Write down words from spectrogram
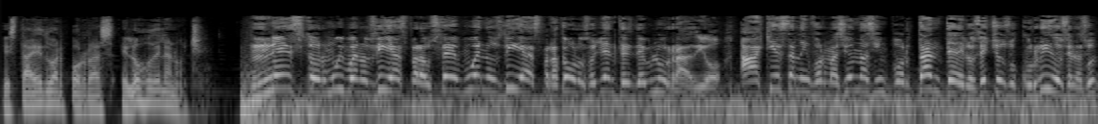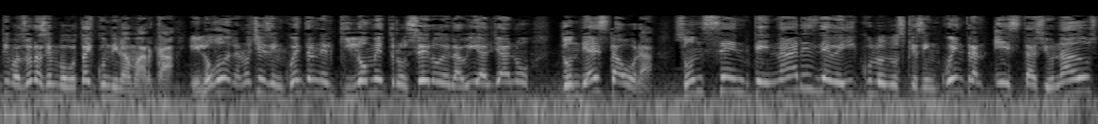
está Eduard Porras, el ojo de la noche. Néstor, muy buenos días para usted, buenos días para todos los oyentes de Blue Radio. Aquí está la información más importante de los hechos ocurridos en las últimas horas en Bogotá y Cundinamarca. El ojo de la noche se encuentra en el kilómetro cero de la vía al llano, donde a esta hora son centenares de vehículos los que se encuentran estacionados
